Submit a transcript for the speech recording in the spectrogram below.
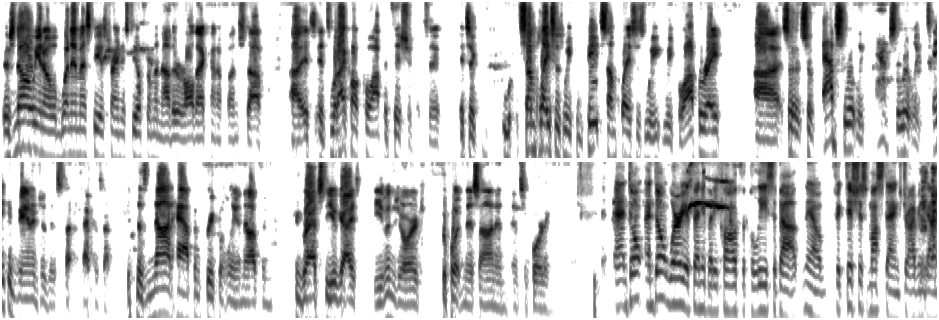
There's no, you know, one MSP is trying to steal from another, all that kind of fun stuff. Uh, it's, it's what I call co-opetition. It's a, it's a, some places we compete, some places we, we cooperate. Uh, so, so absolutely, absolutely take advantage of this type of stuff. It does not happen frequently enough. And congrats to you guys, even George, for putting this on and, and supporting and don't and don't worry if anybody calls the police about you know fictitious Mustangs driving down.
